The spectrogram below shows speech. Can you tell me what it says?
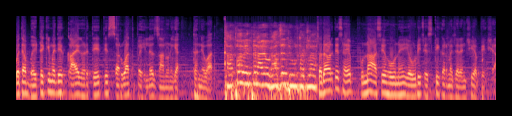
व त्या बैठकीमध्ये काय घडते ते सर्वात पहिलं जाणून घ्या. धन्यवाद. सातवा वेतन आयोग आजच देऊन टाकला. सदावर्ते साहेब पुन्हा असे होऊ नये एवढीच एस टी कर्मचाऱ्यांची अपेक्षा.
